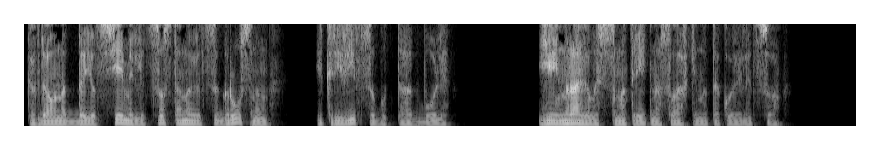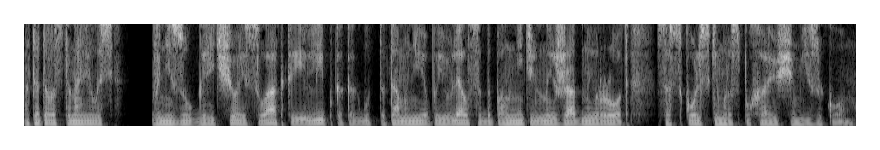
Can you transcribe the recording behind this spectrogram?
когда он отдает семя, лицо становится грустным и кривится, будто от боли. Ей нравилось смотреть на Славкино такое лицо — от этого становилось внизу горячо и сладко и липко, как будто там у нее появлялся дополнительный жадный рот со скользким распухающим языком.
